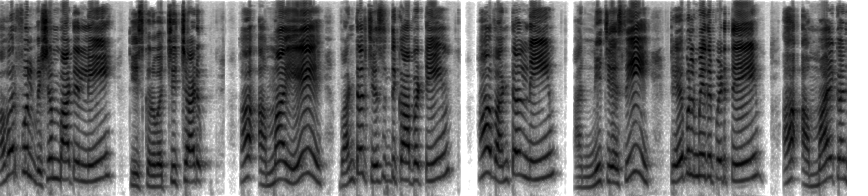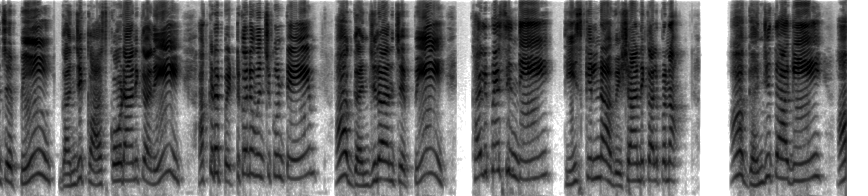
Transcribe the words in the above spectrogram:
పవర్ఫుల్ విషం బాటిల్ని తీసుకుని వచ్చిచ్చాడు ఆ అమ్మాయే వంటలు చేసిద్ది కాబట్టి ఆ వంటల్ని అన్నీ చేసి టేబుల్ మీద పెడితే ఆ అమ్మాయికని చెప్పి గంజి కాసుకోవడానికని అక్కడ పెట్టుకొని ఉంచుకుంటే ఆ గంజిలా అని చెప్పి కలిపేసింది తీసుకెళ్ళిన ఆ విషాన్ని కల్పన. ఆ గంజి తాగి ఆ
